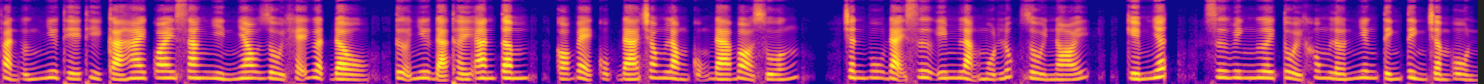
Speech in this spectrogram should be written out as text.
phản ứng như thế thì cả hai quay sang nhìn nhau rồi khẽ gật đầu, tựa như đã thấy an tâm, có vẻ cục đá trong lòng cũng đá bỏ xuống. Chân vu đại sư im lặng một lúc rồi nói, kiếm nhất, sư vinh ngươi tuổi không lớn nhưng tính tình trầm ổn,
